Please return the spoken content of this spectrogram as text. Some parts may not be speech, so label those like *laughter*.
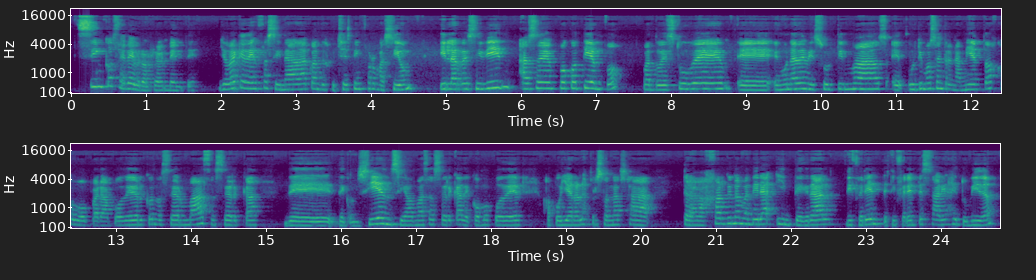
cinco cerebros realmente. Yo me quedé fascinada cuando escuché esta información y la recibí hace poco tiempo cuando estuve eh, en una de mis últimas, eh, últimos entrenamientos como para poder conocer más acerca de, de conciencia, más acerca de cómo poder apoyar a las personas a trabajar de una manera integral diferentes, diferentes áreas de tu vida.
